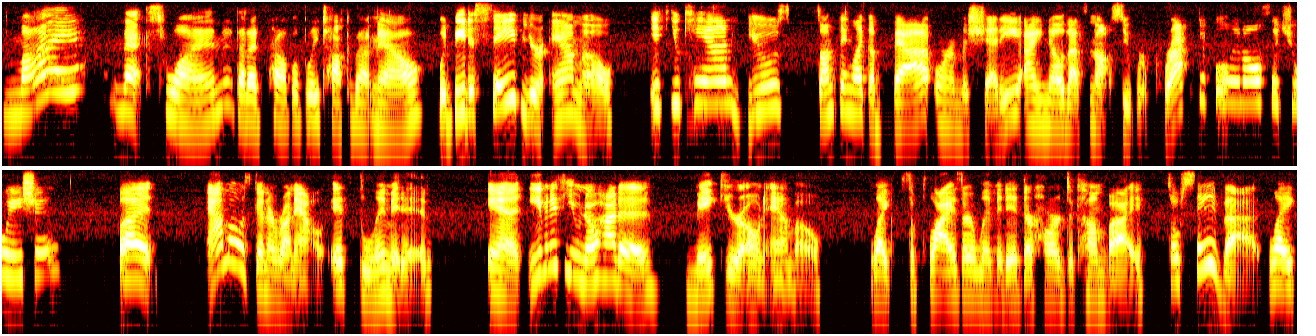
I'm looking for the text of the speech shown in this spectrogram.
my next one that I'd probably talk about now would be to save your ammo. If you can, use something like a bat or a machete. I know that's not super practical in all situations, but ammo is going to run out. It's limited. And even if you know how to make your own ammo, like supplies are limited, they're hard to come by. So save that. Like,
